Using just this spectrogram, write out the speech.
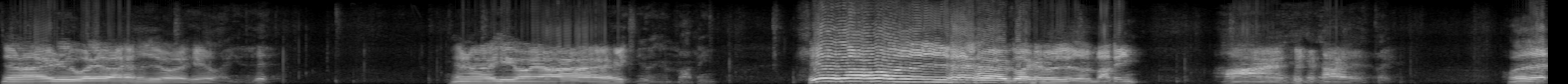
Then I do whatever I have to do over here like this. Then I keep going, I hate doing the mopping. She's a woman, her boyfriend I'm tired. Well, that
